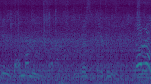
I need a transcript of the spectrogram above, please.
changed on my name. Let's take it. No, no.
